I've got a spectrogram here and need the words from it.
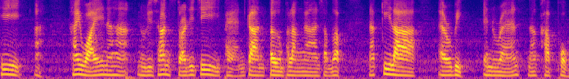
ที่อะ ให้ไว้นะฮะ Nutrition Strategy แผนการเติมพลังงานสำหรับนักกีฬา Aerobic Endurance นะครับผม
